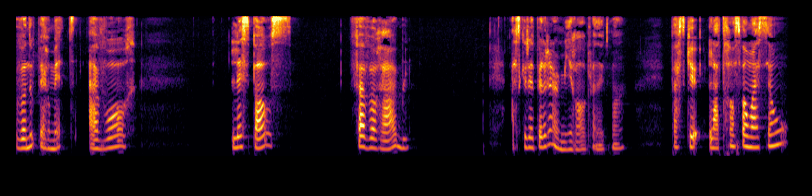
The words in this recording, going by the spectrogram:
va nous permettre d'avoir l'espace favorable à ce que j'appellerais un miracle, honnêtement. Parce que la transformation,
